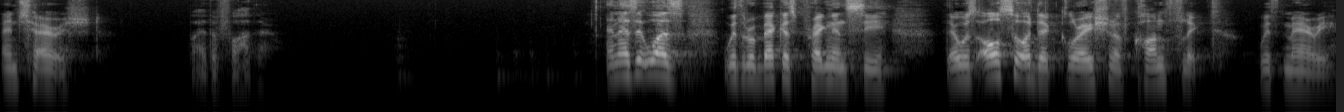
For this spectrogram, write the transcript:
and cherished by the Father. And as it was with Rebecca's pregnancy, there was also a declaration of conflict with Mary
